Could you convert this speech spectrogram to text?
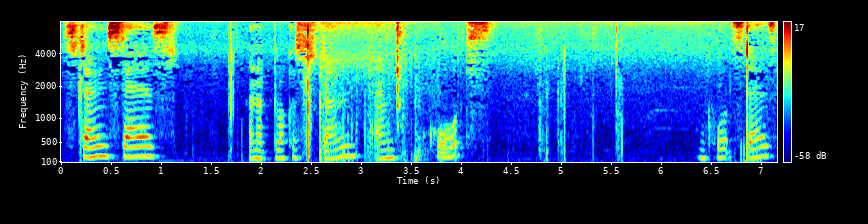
stone stairs and a block of stone and quartz. And quartz stairs.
